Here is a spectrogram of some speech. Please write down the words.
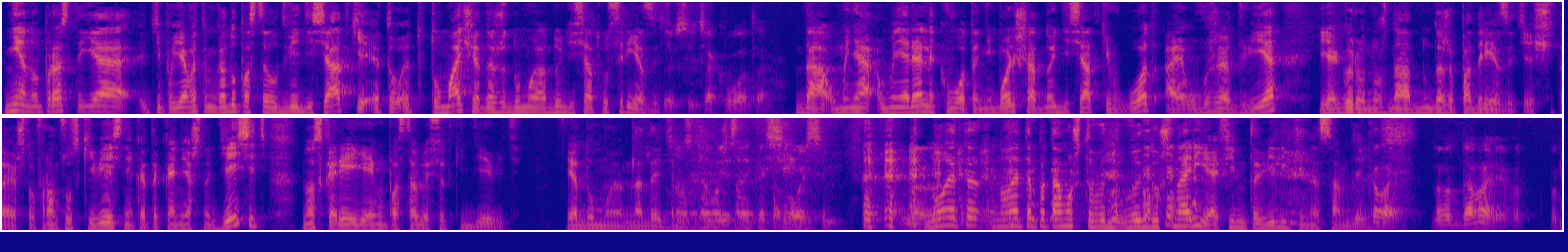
Не, ну, просто я, типа, я в этом году поставил две десятки, это, это тумач, я даже думаю одну десятку срезать. То есть у тебя квота. Да, у меня, у меня реально квота, не больше одной десятки в год, а уже две, я говорю, нужно одну даже подрезать, я считаю, что французский вестник это, конечно, 10, но скорее я ему поставлю все-таки 9. Я думаю, над ну, этим. Ну, потому что это 7. Но это, но это потому, что вы, вы душнари, а фильм-то великий на самом деле. Николай, ну вот давай, вот, вот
